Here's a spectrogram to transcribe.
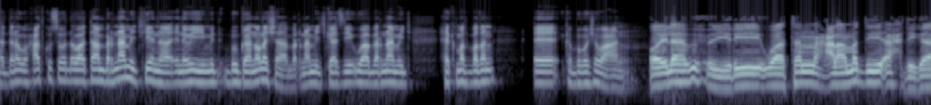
Haddana waxaad ku soo dhowaataan barnaamijkeenna inaga yimid bugga nolosha. Barnaamijkaasi waa barnaamij xikmad badan ee ka bogasho wacan. Oo ilaah wuxuu yidhi waa tan calaamaddii axdiga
